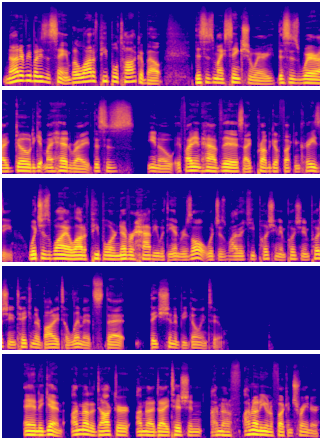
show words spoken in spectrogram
not everybody's the same, but a lot of people talk about this is my sanctuary. This is where I go to get my head right. This is, you know, if I didn't have this, I'd probably go fucking crazy. Which is why a lot of people are never happy with the end result, which is why they keep pushing and pushing and pushing, taking their body to limits that they shouldn't be going to. And again, I'm not a doctor, I'm not a dietitian, I'm not a, I'm not even a fucking trainer.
